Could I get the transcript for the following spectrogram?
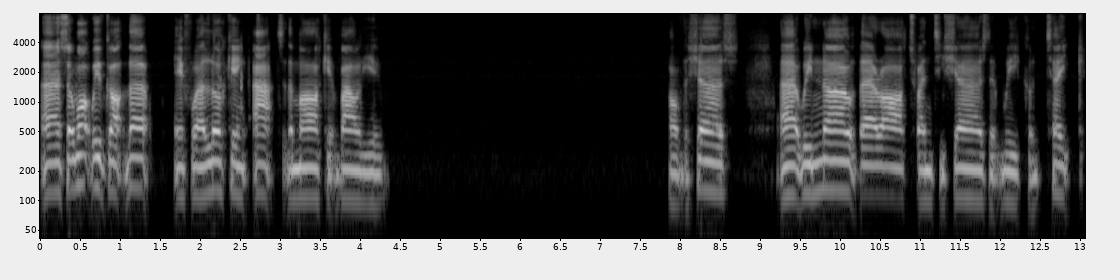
Uh, so what we've got there, if we're looking at the market value of the shares, uh, we know there are 20 shares that we could take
